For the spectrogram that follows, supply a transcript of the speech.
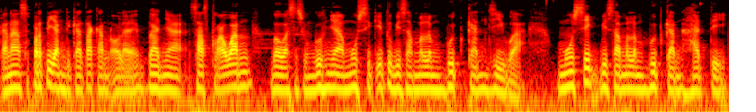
Karena seperti yang dikatakan oleh banyak sastrawan bahwa sesungguhnya musik itu bisa melembutkan jiwa. Musik bisa melembutkan hati.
